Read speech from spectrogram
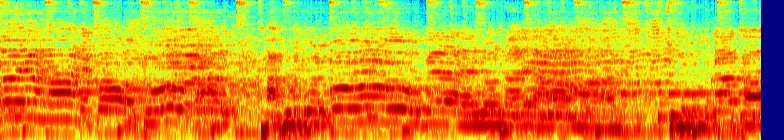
দয়ালার কতকাল ঠাকুর করব গেল না আমার কপাল ওই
